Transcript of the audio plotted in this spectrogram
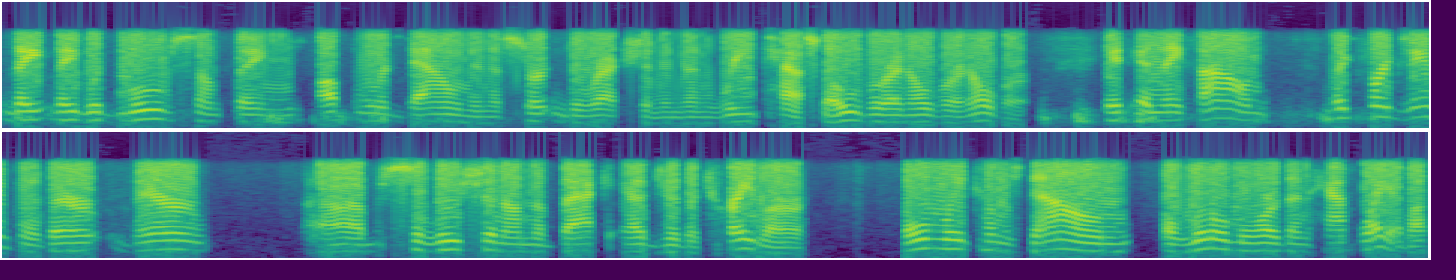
They they would move something upward down in a certain direction and then retest over and over and over. It and they found, like for example, their their uh, solution on the back edge of the trailer only comes down a little more than halfway, about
